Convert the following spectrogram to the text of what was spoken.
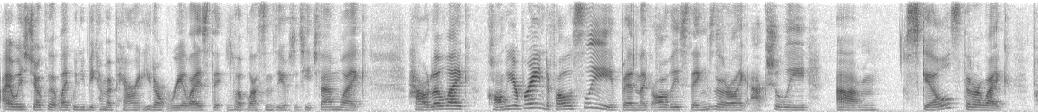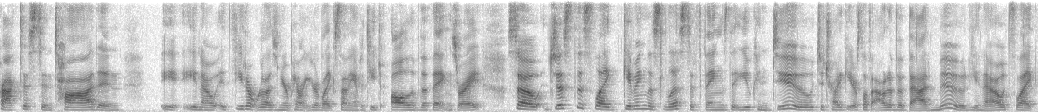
I always joke that, like, when you become a parent, you don't realize the, lessons you have to teach them. Like, how to, like, calm your brain to fall asleep and, like, all these things that are, like, actually um, skills that are, like, practiced and taught and y- you know it's you don't realize when you're a parent you're like signing up to teach all of the things right? So just this like giving this list of things that you can do to try to get yourself out of a bad mood you know? It's like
